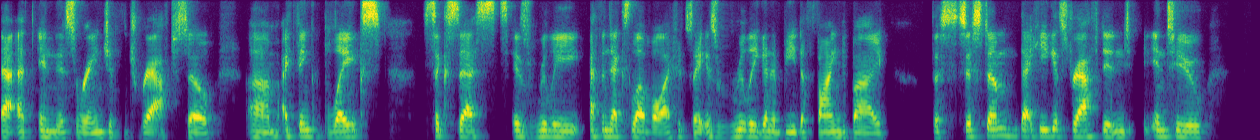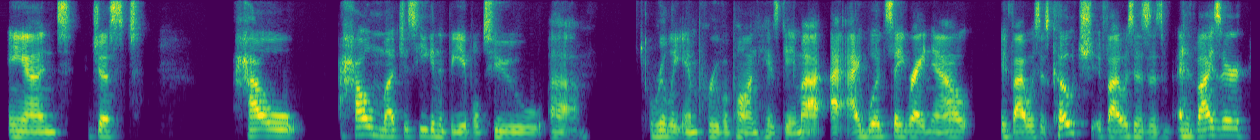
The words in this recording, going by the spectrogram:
at, at in this range of the draft. So um, I think Blake's success is really at the next level, I should say, is really going to be defined by the system that he gets drafted into and just how how much is he going to be able to uh, really improve upon his game I, I would say right now if i was his coach if i was his, advisor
